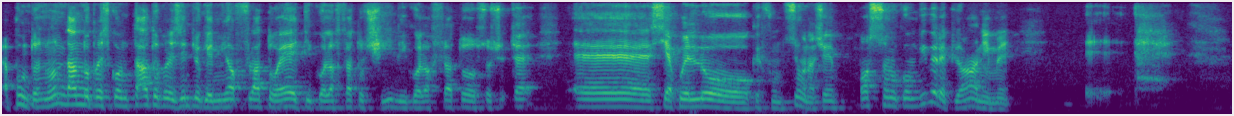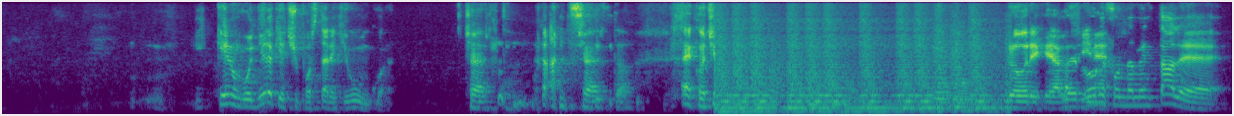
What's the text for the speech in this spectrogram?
appunto non dando per scontato per esempio che il mio afflato etico, l'afflato civico, l'afflato sociale, cioè, eh, sia quello che funziona, cioè possono convivere più anime. Eh, che non vuol dire che ci può stare chiunque. Certo, Anzi. certo. Eccoci. Errore che alla L'errore fine... fondamentale è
